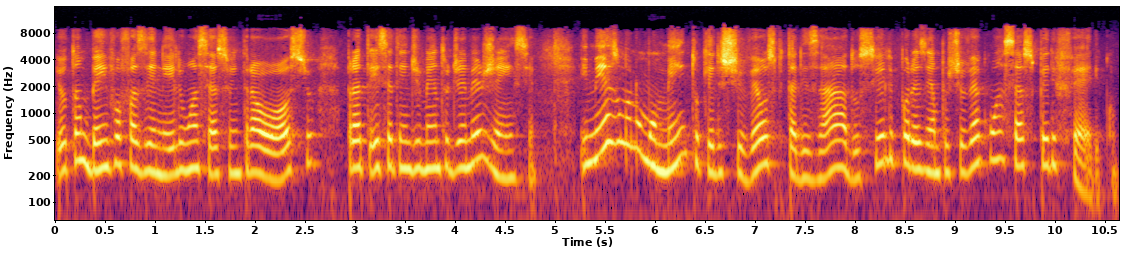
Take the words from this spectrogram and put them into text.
eu também vou fazer nele um acesso intraósseo para ter esse atendimento de emergência. E mesmo no momento que ele estiver hospitalizado, se ele, por exemplo, estiver com acesso periférico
